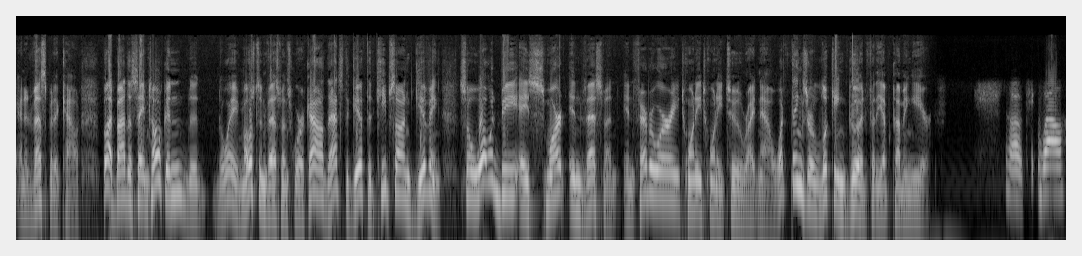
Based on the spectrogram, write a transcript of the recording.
an investment account, but by the same token, the, the way most investments work out, that's the gift that keeps on giving. So, what would be a smart investment in February 2022 right now? What things are looking good for the upcoming year? Oh, well,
